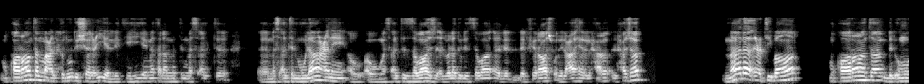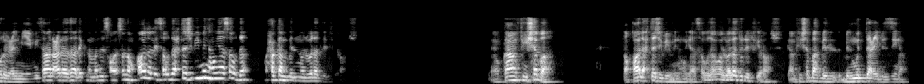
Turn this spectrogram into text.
مقارنة مع الحدود الشرعية التي هي مثلا مثل مسألة مسألة الملاعنة أو أو مسألة الزواج الولد للزواج للفراش وللعاهر الحجر ما لا اعتبار مقارنة بالأمور العلمية. مثال على ذلك لما النبي صلى الله عليه وسلم قال لسودة احتجبي منه يا سودة وحكم بأنه الولد للفراش. يعني كان في شبه فقال احتجبي منه يا سودة والولد للفراش. كان في شبه بالمدعي بالزنا.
